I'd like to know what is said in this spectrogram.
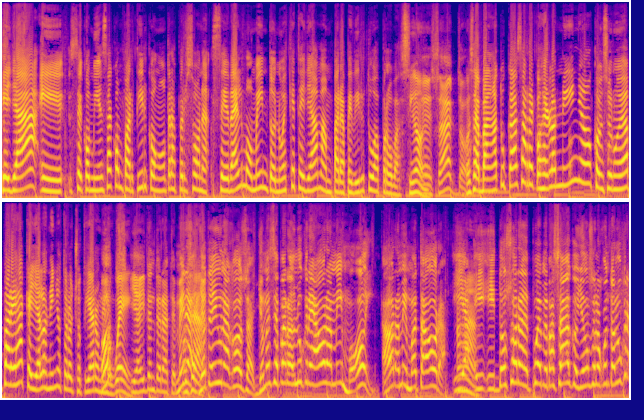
que ya eh, se comienza a compartir con otras personas, se da el momento, no es que te llaman para pedir tu aprobación. Exacto. O sea, van a tu casa a recoger los niños con su nueva pareja que ya los niños te lo chotearon, Ops, güey. y ahí te enteraste. Mira, O sea- yo te digo una cosa. Yo me separo de Lucre ahora mismo, hoy. Ahora mismo, a esta hora. Y, y- y dos horas después me pasa algo. Yo no se lo cuento a Lucre.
